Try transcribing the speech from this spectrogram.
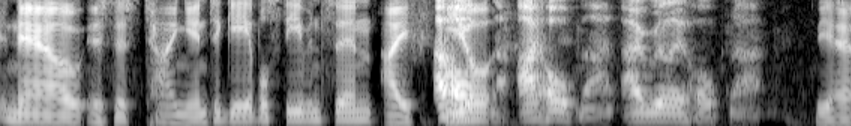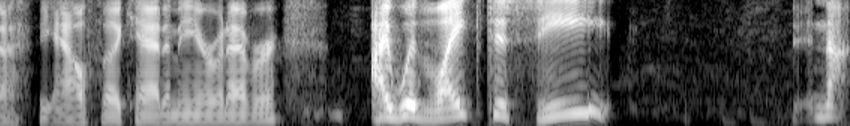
Now, is this tying into Gable Stevenson? I I feel, hope not. I hope not. I really hope not. Yeah, the Alpha Academy or whatever. I would like to see. Not,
